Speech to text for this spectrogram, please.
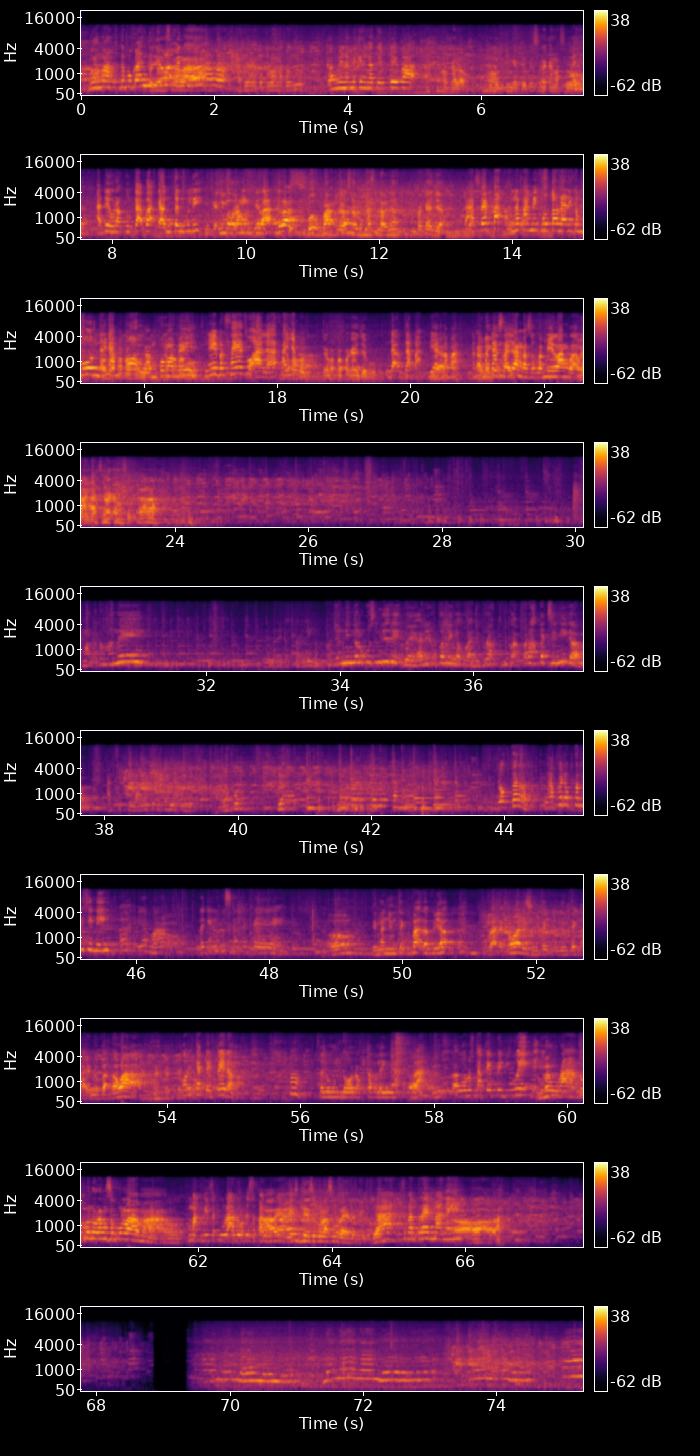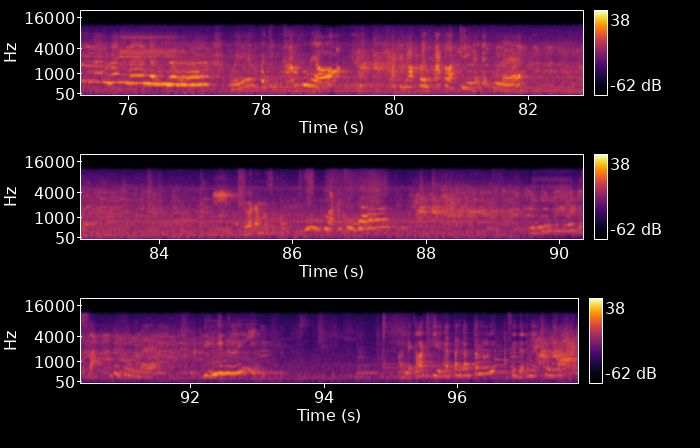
Wah, Mak, itu bukan jadi Mak. pintu. Ada keperluan apa bu? Kami nak bikin KTP, Pak. Oh kalau mau bikin KTP silakan masuk. Ayo. Ada orang buka, Pak, ganteng kuli. Kayak ini orang mengkilat deras. Bu, Pak, nggak usah buka sendalnya, dipakai aja. Apa, Pak? Nah, kami kutor dari kebun, dari Oh, nggak kampung. Bu. Kampung, Nggak Mami. Nih bersaya soalnya, Nggak saya apa-apa, nggak apa-apa, pakai aja bu. Enggak usah, Pak. Biarlah, Pak. Kami kan sayang nggak suka milang lah, Oh Pak. ya udah, silakan masuk. Ke mana? Mari dokter Ling. Kau jangan ninggal aku sendiri, be. Ada dokter nih nggak pelaju berak. Buka praktek sini gak, Mak? Asik pulang kita tanya nih. Ya. Dokter, ngapain dokter di sini? Ah iya mak, lagi urus KTP. Oh, dengan nyuntik bak tapi ya. Bak ada kawa disuntik, nyuntik ayo bak kawa. Ngurus KTP dah, Pak. Hah, senung no dokter Ling ya, Mbak. Ngurus KTP di W Men, orang. itu men orang sekolah, Mak. Mak di sekolah lu di Ah, sepantren. SD sekolah sore itu Ya, kan. di sepantren Mak nih. Oh, alah. Weh, pecik kartu nih, oh. Tapi ngapain tak laki nggak kayak Silakan masuk bu. Nih, makasih bang. Weh, besar gedung nih. Dingin li. Aneh laki yang ganteng-ganteng li. Sedarnya pulang.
